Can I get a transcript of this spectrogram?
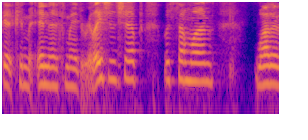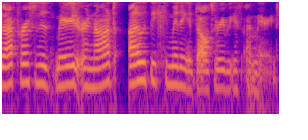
get in a committed relationship with someone, whether that person is married or not, I would be committing adultery because I'm married.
